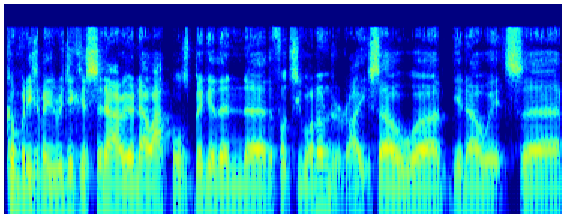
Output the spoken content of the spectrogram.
companies. I mean, the ridiculous scenario now. Apple's bigger than uh, the FTSE 100, right? So uh, you know, it's uh,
